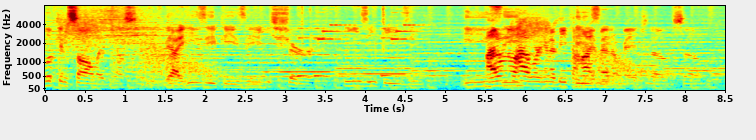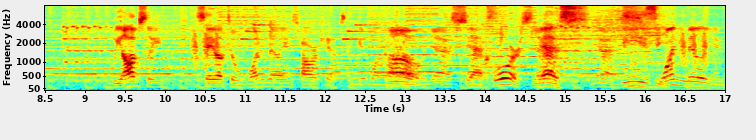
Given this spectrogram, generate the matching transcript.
Looking solid, Justin. Yeah, easy peasy. Sure. Easy peasy. Easy. I don't know how we're gonna beat the high peasy. meta mage though, so. We obviously save up to 1 million star chips and get one of Oh, own. yes. Yes. Of course, yes. Yes. Yes. Easy. One million,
